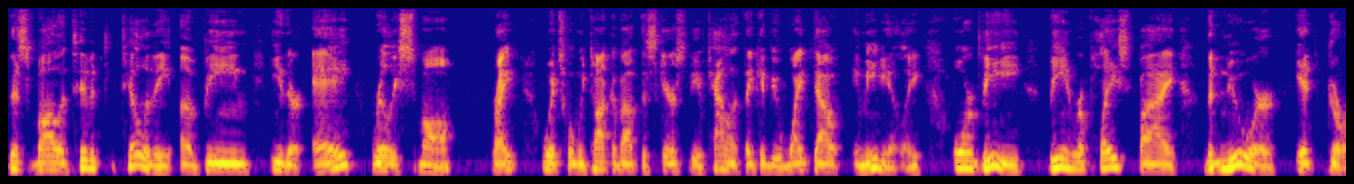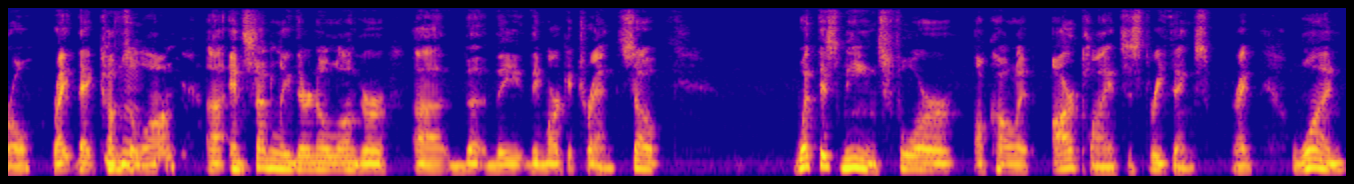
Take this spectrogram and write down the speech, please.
this volatility of being either a really small right which when we talk about the scarcity of talent they could be wiped out immediately or b being replaced by the newer it girl right that comes mm-hmm. along uh, and suddenly they're no longer uh, the the the market trend so what this means for I'll call it our clients is three things, right? One,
